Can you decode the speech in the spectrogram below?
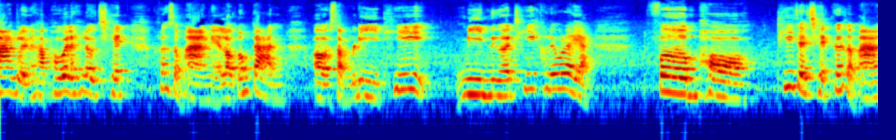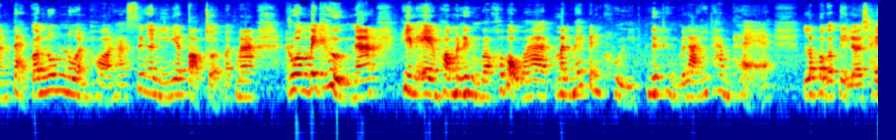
มากๆเลยนะคะเพราะเวลาที่เราเช็ดเครื่องสำอางเนี่ยเราต้องการสำลีที่มีเนื้อที่เขาเรียกว่าอะไรอะเฟิร์มพอที่จะเช็ดเครื่องสำอาง แต่ก็นุ่มนวลพอนะคะซึ่งอันนี้เนี่ยตอบโจทย์มากๆ รวมไปถึงนะ พิมพ์เองพอมานึกถึงบอกเขาบอกว่ามันไม่เป็นขุยนึกถึงเวลาที่ทำแผล เราปกติเราใช้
